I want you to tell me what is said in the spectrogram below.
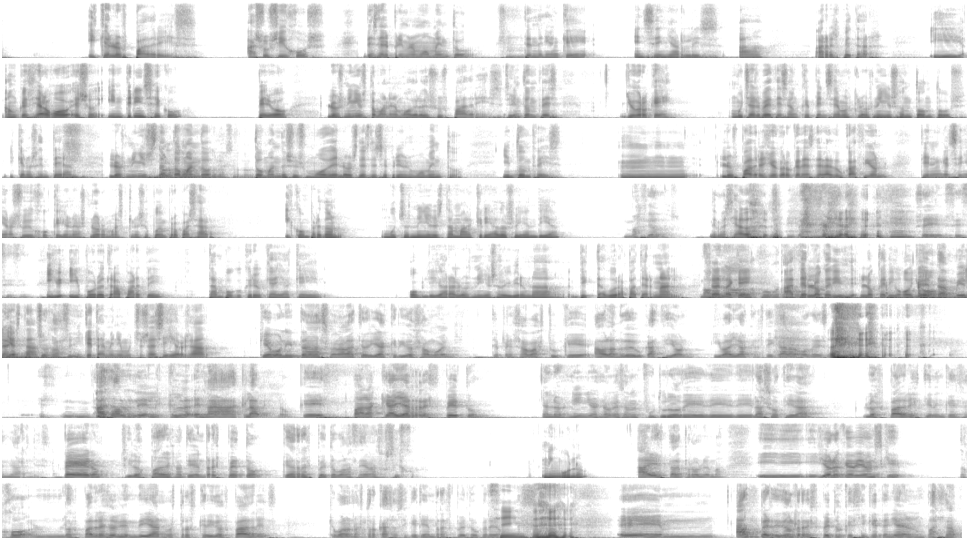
Y que los padres a sus hijos, desde el primer momento, tendrían que enseñarles a, a respetar. Y aunque sea algo, eso, intrínseco, pero los niños toman el modelo de sus padres. Sí. Entonces, yo creo que muchas veces, aunque pensemos que los niños son tontos y que no se enteran, los niños No están son, tomando, no lo son, no lo son. tomando sus modelos desde ese primer momento. Y entonces, mm, los padres yo creo que desde la educación tienen que enseñar a su hijo que hay unas normas que no se pueden propasar. Y con perdón, muchos niños están mal criados hoy en día, Demasiados. demasiados. Sí, sí, sí, sí. y, y por otra parte, tampoco creo que haya que obligar a los niños a vivir una dictadura paternal. No, o sea, en la que tampoco, hacer tampoco. lo que, dice, lo que digo Que yo también y hay ya está. muchos así. Que también hay muchos así, o sea... Qué bonita suena la teoría, querido Samuel. ¿Te pensabas tú que hablando de educación iba yo a criticar algo de esto? Es- mm, Has dado en, el cla- en la clave, ¿no? Que es para que haya respeto en los niños, ¿no? Que son el futuro de, de- de la sociedad, los padres tienen que enseñarles. Pero si los padres no tienen respeto, ¿qué respeto van a enseñar a sus hijos? Ninguno. Ahí está el problema. Y, y yo lo que veo es que, ojo, los padres de hoy en día, nuestros queridos padres, que bueno, en nuestro caso sí que tienen respeto, creo, Sí. eh, han perdido el respeto que sí que tenían en un pasado.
